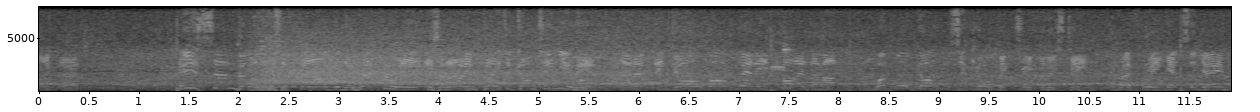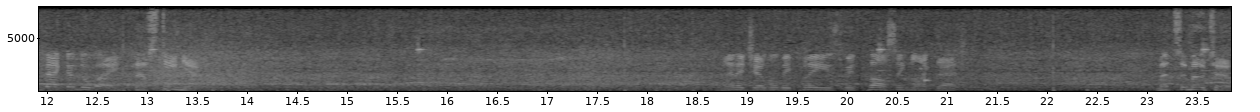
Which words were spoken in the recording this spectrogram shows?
like that. Here's Sandberg. Well, there was a foul, but the referee is allowing play to continue here. That opening goal will really fire them up. One more goal will secure this team. The referee gets the game back underway. Faustino. Manager will be pleased with passing like that. Matsumoto.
